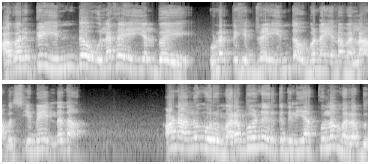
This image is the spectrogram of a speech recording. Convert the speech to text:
அவருக்கு இந்த உலக இயல்பை உணர்த்துகின்ற இந்த உபநயனம் எல்லாம் அவசியமே இல்லைதான். ஆனாலும் ஒரு மரபுன்னு இருக்குது இல்லையா? குல மரபு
